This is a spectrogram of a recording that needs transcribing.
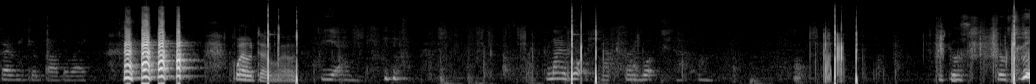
very good, by the way. well done. The end. and I watched that 'cause I watched that one. You'll see.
